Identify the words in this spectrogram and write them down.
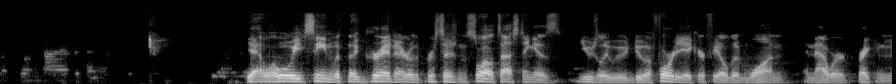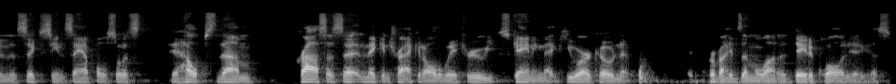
like one time and then. yeah, well, what we've seen with the grid or the precision soil testing is usually we would do a 40 acre field in one, and now we're breaking it into 16 samples. So it's, it helps them process it and they can track it all the way through scanning that QR code and it, it provides them a lot of data quality, I guess.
